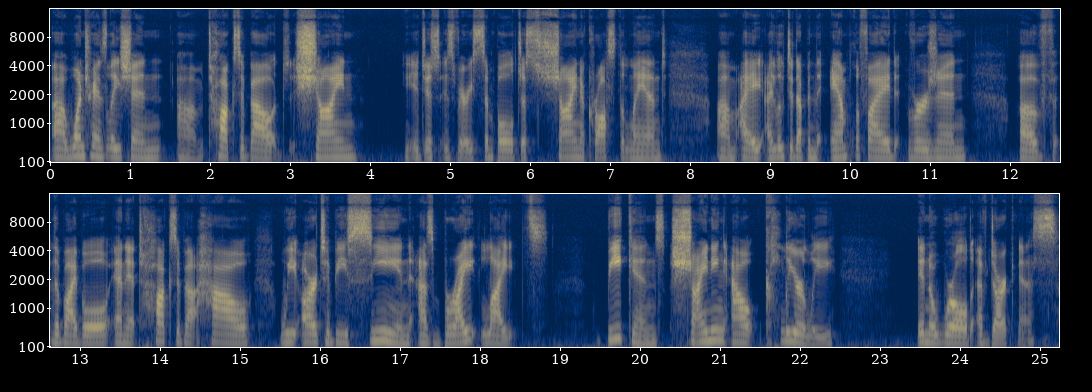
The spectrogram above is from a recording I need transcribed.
uh, one translation um, talks about shine. It just is very simple, just shine across the land. Um, I, I looked it up in the amplified version of the Bible, and it talks about how we are to be seen as bright lights, beacons shining out clearly in a world of darkness.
